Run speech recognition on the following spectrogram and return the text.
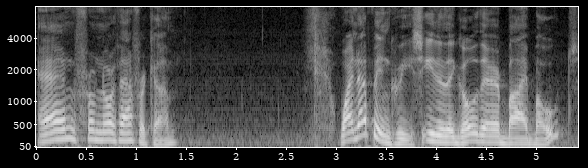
and from North Africa wind up in Greece. Either they go there by boat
